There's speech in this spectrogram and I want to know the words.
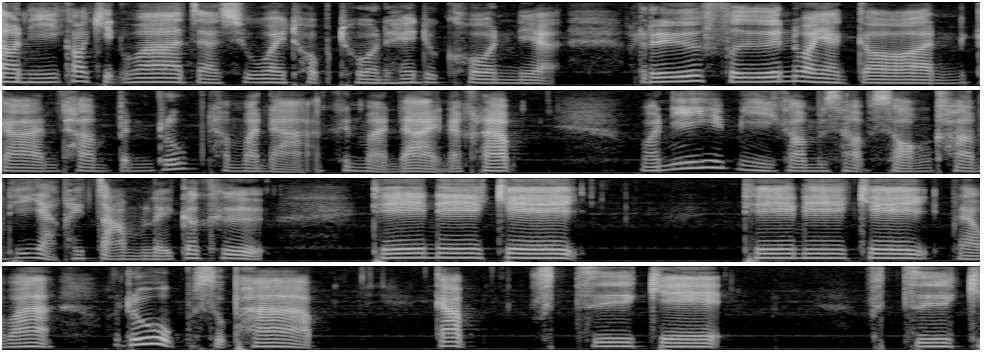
ตอนนี้ก็คิดว่าจะช่วยทบทวนให้ทุกคนเนี่ยรื้อฟื้นไวยากรณ์ การทำเป็นรูปธรรมดาขึ้นมาได้นะครับ วันนี้มีคำศัพท์สองคำที่อยากให้จำเลยก็คือเทเนเกเทเนเกแปลว่า รูปสุภาพ กับฟุซึเกฟุซึเก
